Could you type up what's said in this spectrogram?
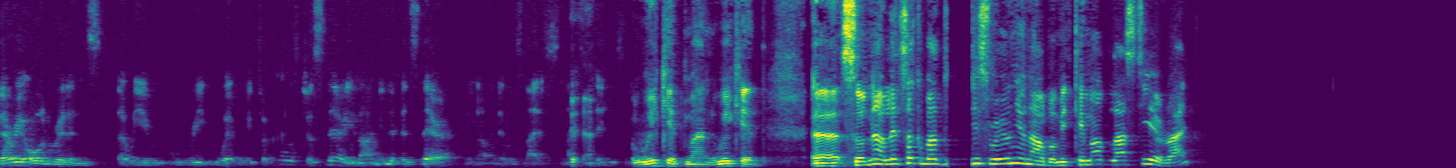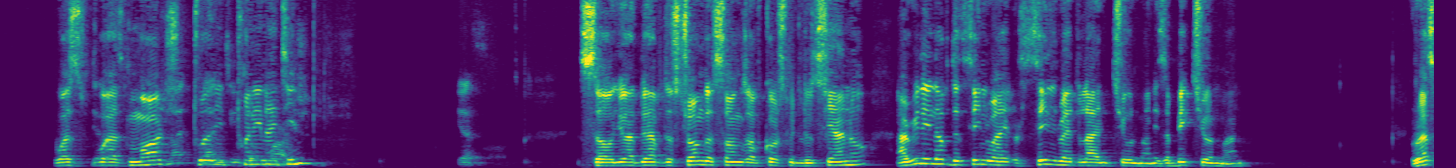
very old rhythms that we re, we, we took. It was just there, you know. I mean, if it's there, you know, and it was nice, nice Yeah. things. you know. Wicked, man, wicked. Uh, so now let's talk about this reunion album. It came out last year, right? Was Yeah. was March Ni- 20, 2019? March. Yes. So you have, you have the strongest songs, of course, with Luciano. I really love the Thin Red, Thin Red Line tune, man. It's a big tune, man. Ras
